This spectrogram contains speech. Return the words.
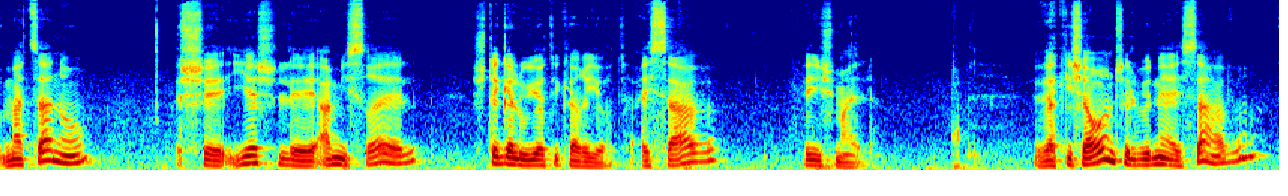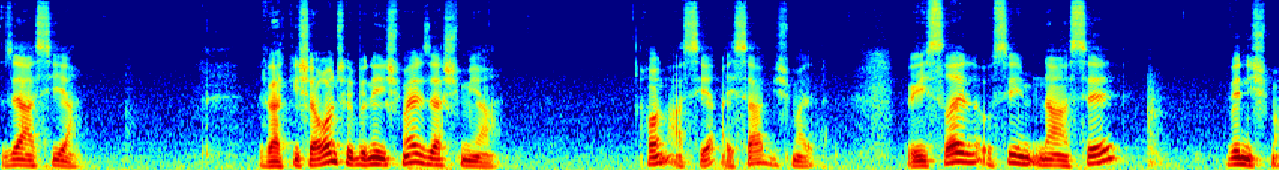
מצאנו שיש לעם ישראל שתי גלויות עיקריות, עשיו וישמעאל. והכישרון של בני עשיו זה העשייה. והכישרון של בני ישמעאל זה השמיעה. נכון? עשייה, עשיו, ישמעאל. וישראל עושים נעשה ונשמע.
